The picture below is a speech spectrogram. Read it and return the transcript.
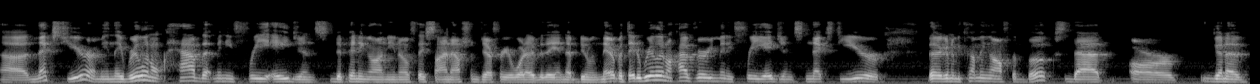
uh, next year. I mean, they really don't have that many free agents, depending on you know if they sign Alshon Jeffery or whatever they end up doing there. But they really don't have very many free agents next year that are going to be coming off the books that are going to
